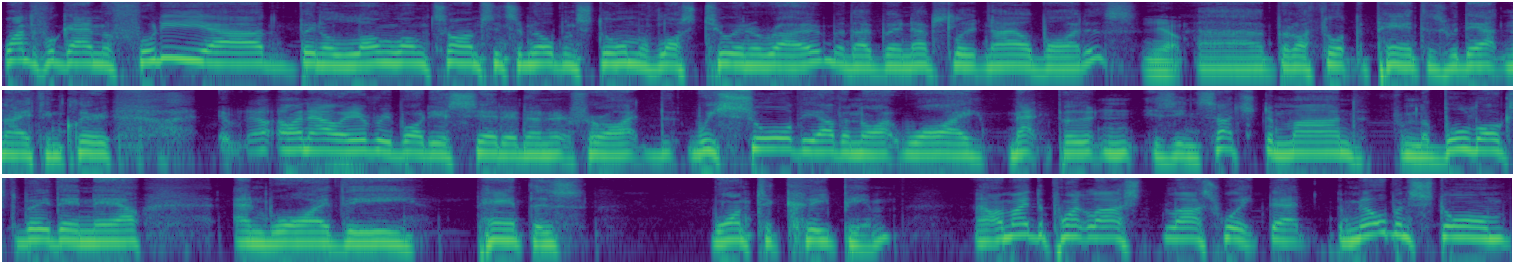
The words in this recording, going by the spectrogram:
Wonderful game of footy. Uh, been a long, long time since the Melbourne Storm have lost two in a row, but they've been absolute nail biters. Yep. Uh, but I thought the Panthers, without Nathan Cleary, I know everybody has said it, and it's right. We saw the other night why Matt Burton is in such demand from the Bulldogs to be there now, and why the Panthers want to keep him. Now, I made the point last last week that the Melbourne Storm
